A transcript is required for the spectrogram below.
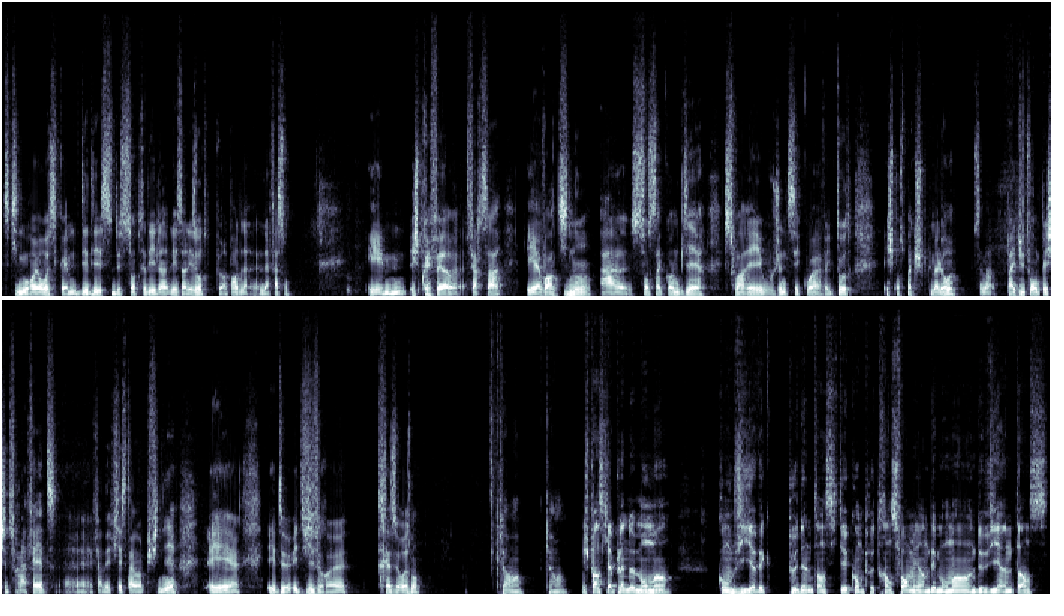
ce qui nous rend heureux, c'est quand même d'aider, de s'entraider les uns les autres, peu importe la, façon. Et, je préfère faire ça et avoir dit non à 150 bières, soirées ou je ne sais quoi avec d'autres. Et je pense pas que je suis plus malheureux. Ça m'a pas du tout empêché de faire la fête, euh, faire des fiestas on pu finir et, euh, et de vivre euh, très heureusement. Clairement, clairement. Et je pense qu'il y a plein de moments qu'on vit avec peu d'intensité qu'on peut transformer en des moments de vie intense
